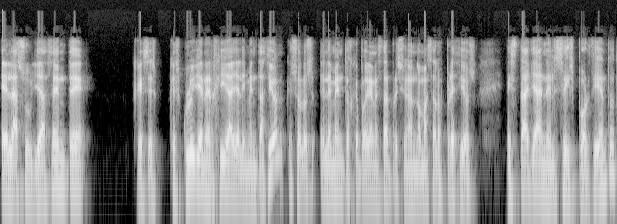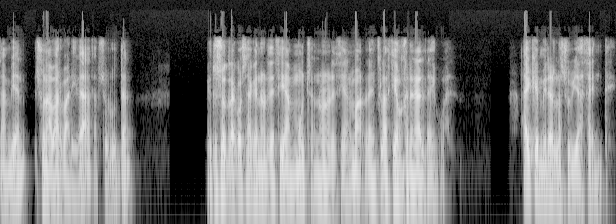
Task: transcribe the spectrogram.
En la subyacente, que, se, que excluye energía y alimentación, que son los elementos que podrían estar presionando más a los precios, está ya en el 6% también. Es una barbaridad absoluta. Esto es otra cosa que nos decían mucho, no nos decían, bueno, la inflación general da igual. Hay que mirar la subyacente.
